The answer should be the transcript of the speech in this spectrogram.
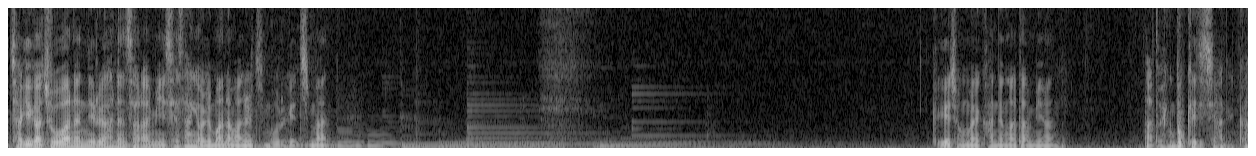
자기가 좋아하는 일을 하는 사람이 세상에 얼마나 많을지 모르겠지만 그게 정말 가능하다면 나도 행복해지지 않을까?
